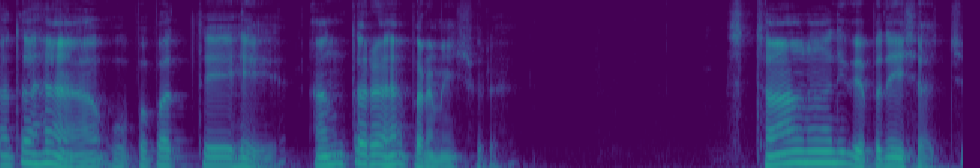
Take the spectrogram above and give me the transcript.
अतः उपपत्तेः अन्तरः परमेश्वरः। स्थानादिव्यपदेशाच्च।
